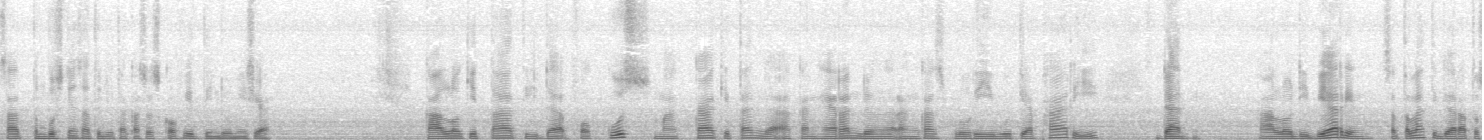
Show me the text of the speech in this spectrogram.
saat tembusnya satu juta kasus COVID di Indonesia. Kalau kita tidak fokus, maka kita nggak akan heran dengan angka 10 ribu tiap hari. Dan kalau dibiarin setelah 300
